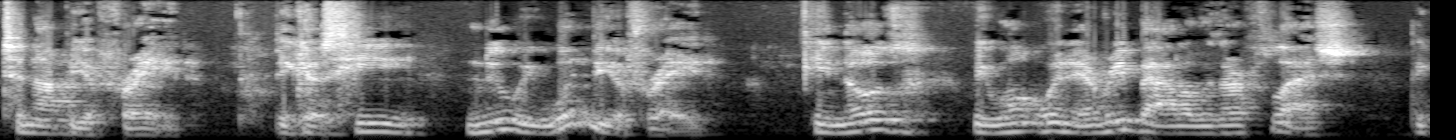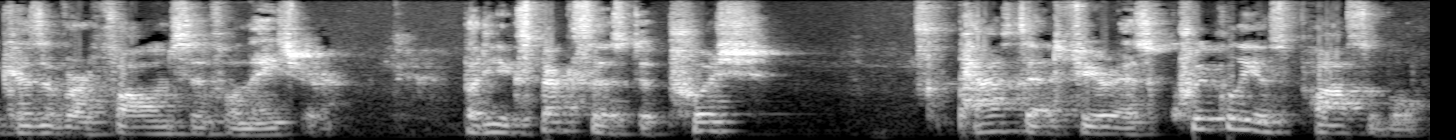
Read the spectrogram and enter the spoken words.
to not be afraid, because He knew we would be afraid. He knows we won't win every battle with our flesh because of our fallen sinful nature. But He expects us to push past that fear as quickly as possible.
